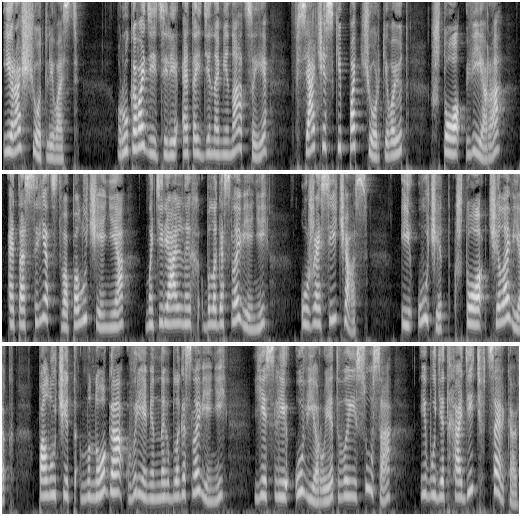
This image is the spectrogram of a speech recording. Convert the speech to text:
и расчетливость. Руководители этой деноминации всячески подчеркивают, что вера – это средство получения материальных благословений уже сейчас и учит, что человек получит много временных благословений, если уверует в Иисуса и будет ходить в церковь.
